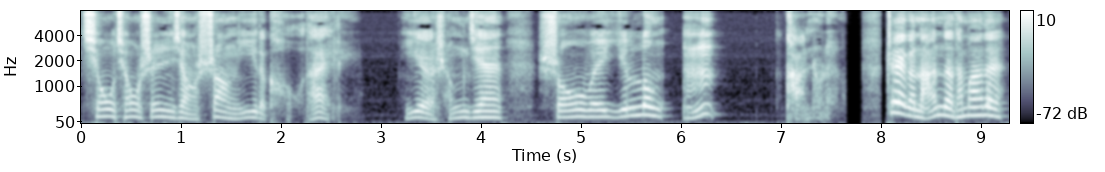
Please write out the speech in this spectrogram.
悄悄伸向上衣的口袋里，叶成坚稍微一愣，嗯，看出来了，这个男的他妈的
